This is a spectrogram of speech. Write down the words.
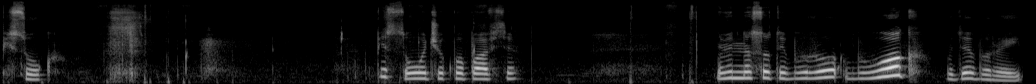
Пісок. Пісочок попався. Він на сотий блок буде брейд.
